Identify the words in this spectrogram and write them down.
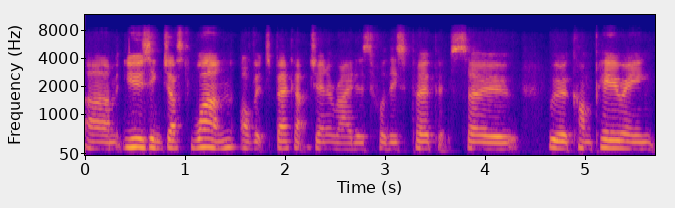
um, using just one of its backup generators for this purpose. So we were comparing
